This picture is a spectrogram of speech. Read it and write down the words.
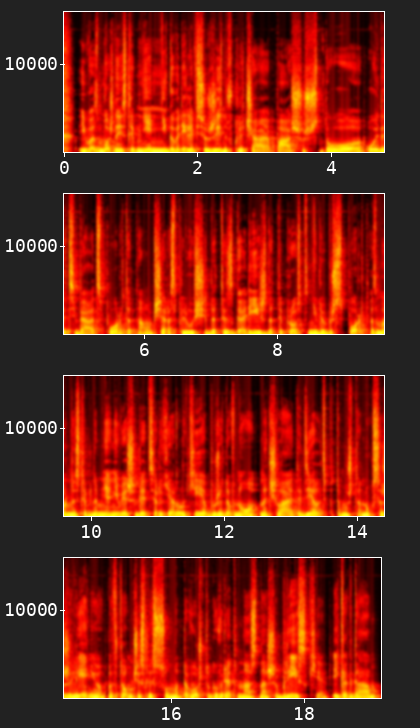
И, возможно, если мне не говорили всю жизнь включить включая Пашу, что ой, да тебя от спорта там вообще расплющит, да ты сгоришь, да ты просто не любишь спорт. Возможно, если бы на меня не вешали эти ярлыки, я бы уже давно начала это делать, потому что, ну, к сожалению, мы в том числе сумма того, что говорят у нас наши близкие. И когда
